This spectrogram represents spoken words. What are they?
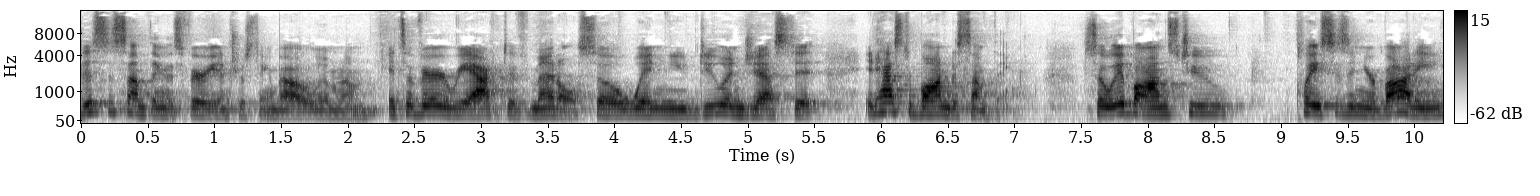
this is something that's very interesting about aluminum. It's a very reactive metal, so when you do ingest it, it has to bond to something. So it bonds to places in your body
